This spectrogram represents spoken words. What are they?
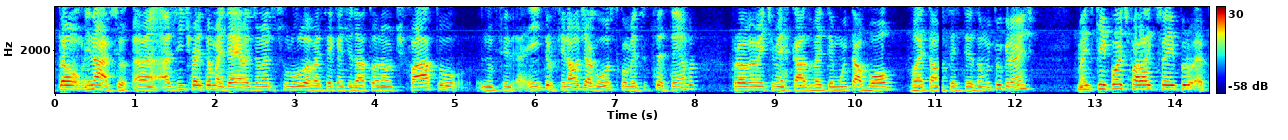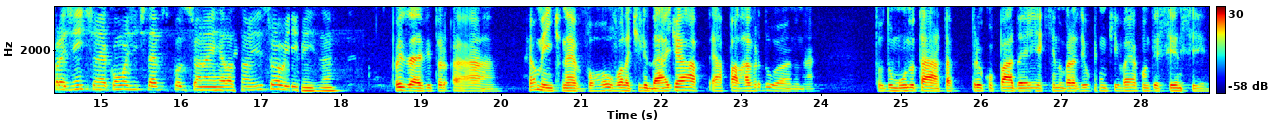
Então, Inácio, a gente vai ter uma ideia mais ou menos se o Lula vai ser candidato ou não. De fato, no, entre o final de agosto e começo de setembro, provavelmente o mercado vai ter muita vol, vai estar uma certeza muito grande. Mas quem pode falar isso aí é pra gente, né? Como a gente deve se posicionar em relação a isso é o Ivens, né? Pois é, Vitor. Ah, realmente, né? Vol, volatilidade é a, é a palavra do ano, né? Todo mundo tá, tá preocupado aí aqui no Brasil com o que vai acontecer nesse,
